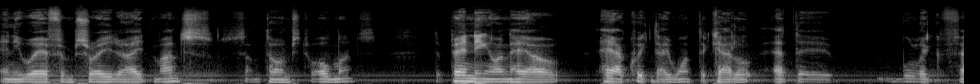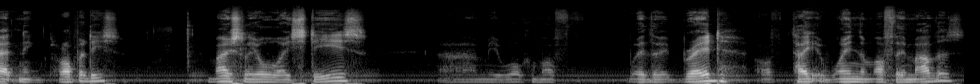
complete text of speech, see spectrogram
anywhere from three to eight months, sometimes 12 months, depending on how how quick they want the cattle at their bullock fattening properties. Mostly always steers. Um, you walk them off where they're bred, off, take, wean them off their mothers,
